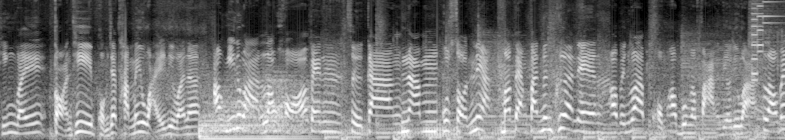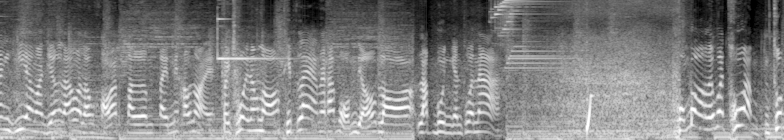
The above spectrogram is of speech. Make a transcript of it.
ทิ้งไว้ก่อนที่ผมจะทำไม่ไหวดีวะนะ เอางี้ดีกว่าเราขอเป็นสื่อกลางนำกุศลเนี่ยมาแบ่งปันเพื่อนๆเอง เอาเป็นว่าผมเอาบุญมาฝากเดียวดีกว่า เราแม่งเฮียมาเยอะแล้วเราขอเติมเต็มให้เขาหน่อย ไปช่วยน้องๆทริปแรกนะครับผมเดี๋ยวรอรับบุญกันทั่วหน้า ผมบอกเลยว่าท่วมท่วม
